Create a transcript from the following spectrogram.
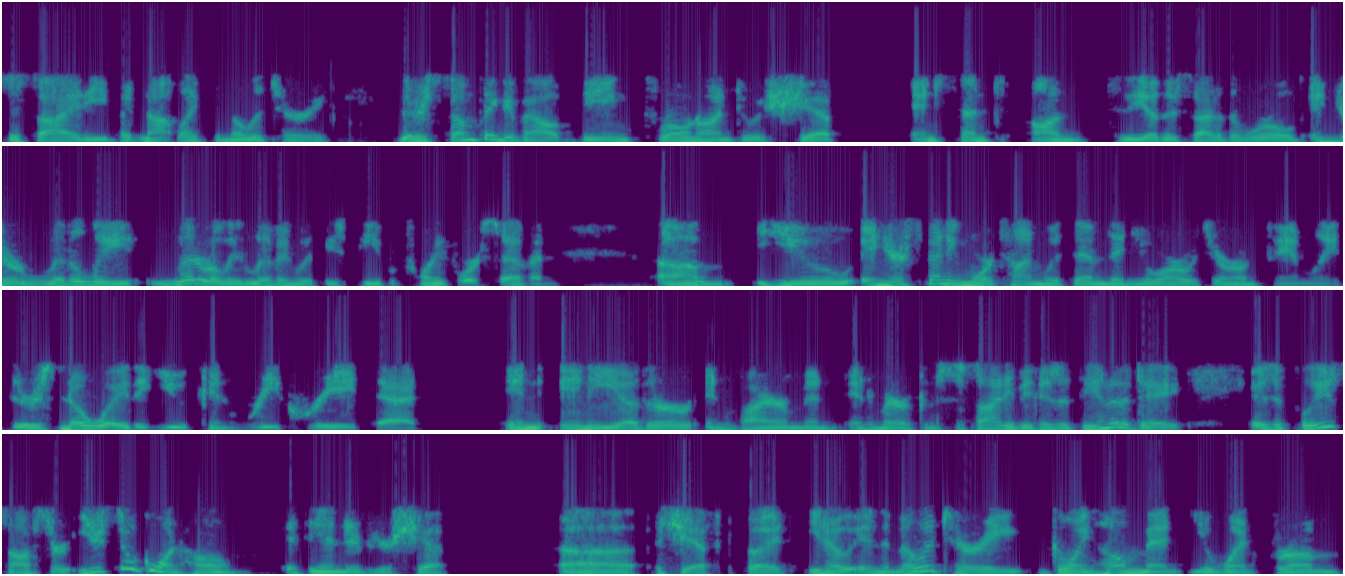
society, but not like the military. There's something about being thrown onto a ship and sent on to the other side of the world, and you're literally literally living with these people 24 seven. Um, you and you're spending more time with them than you are with your own family. There's no way that you can recreate that in any other environment in American society because at the end of the day, as a police officer, you're still going home at the end of your shift. Uh, shift, but you know, in the military, going home meant you went from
